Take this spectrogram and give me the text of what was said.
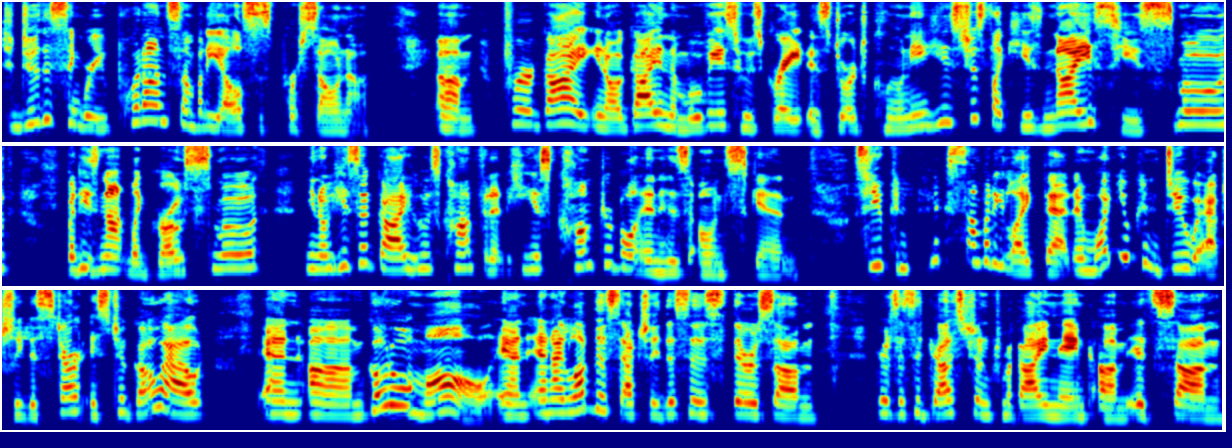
to do this thing where you put on somebody else's persona. Um, for a guy, you know, a guy in the movies who's great is George Clooney. He's just like he's nice, he's smooth, but he's not like gross smooth. You know, he's a guy who's confident. He is comfortable in his own skin. So you can pick somebody like that. And what you can do actually to start is to go out and um, go to a mall. And and I love this actually. This is there's um there's a suggestion from a guy named um, it's um,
